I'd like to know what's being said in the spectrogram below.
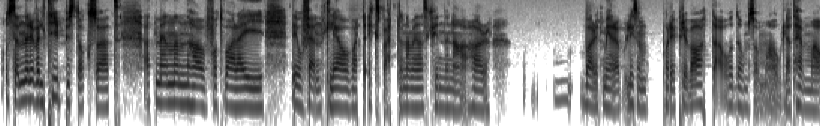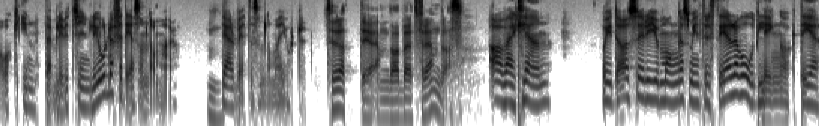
Och sen är det väl typiskt också att, att männen har fått vara i det offentliga och varit experterna medan kvinnorna har varit mer liksom på det privata och de som har odlat hemma och inte blivit synliggjorda för det som de har. Mm. Det arbete som de har gjort. Tur att det ändå har börjat förändras. Ja, verkligen. Och idag så är det ju många som är intresserade av odling och det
